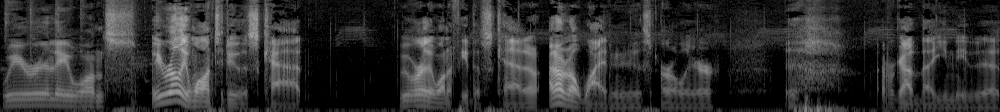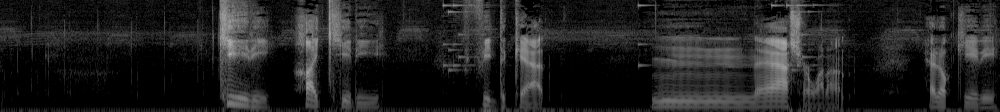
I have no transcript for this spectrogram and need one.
We really want... We really want to do this cat. We really want to feed this cat. I don't know why I didn't do this earlier. Ugh, I forgot that you needed it. Kitty. Hi, kitty. Feed the cat. Mm, nah, sure, why not? Hello, kitty.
